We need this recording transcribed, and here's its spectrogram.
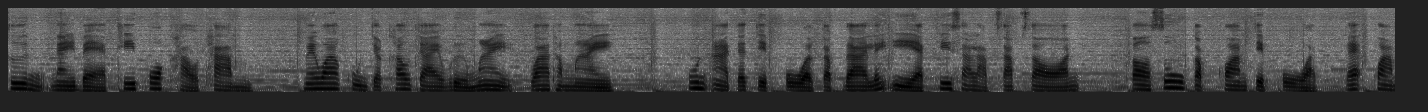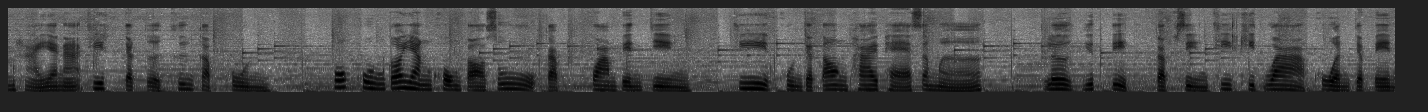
ขึ้นในแบบที่พวกเขาทำไม่ว่าคุณจะเข้าใจหรือไม่ว่าทำไม คุณอาจจะเจ็บปวดกับรายละเอียดที่สลับซับซ้อน ต่อสู้กับความเจ็บปวด และความหายนะที่จะเกิดขึ้นกับคุณ พวกคุณก็ยังคงต่อสู้กับความเป็นจริง ที่คุณจะต้องพ่ายแพ้เสมอ เลิกยึดติดกับสิ่งที่คิดว่าควรจะเป็น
